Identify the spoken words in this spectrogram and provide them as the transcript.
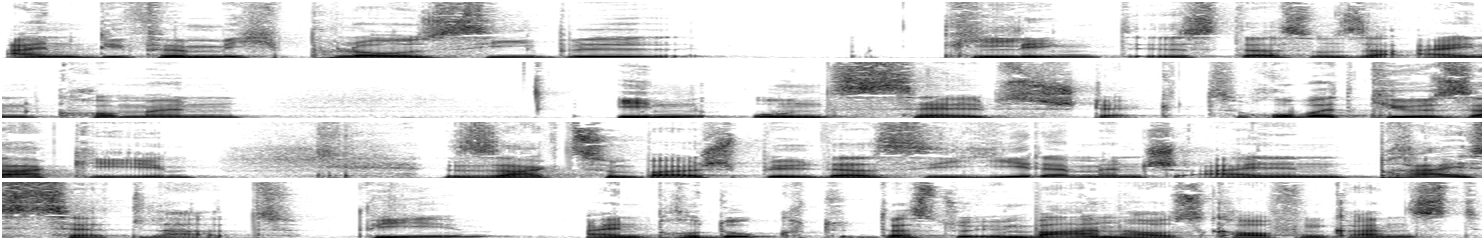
eine, die für mich plausibel klingt, ist, dass unser Einkommen in uns selbst steckt. Robert Kiyosaki sagt zum Beispiel, dass jeder Mensch einen Preiszettel hat, wie ein Produkt, das du im Warenhaus kaufen kannst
